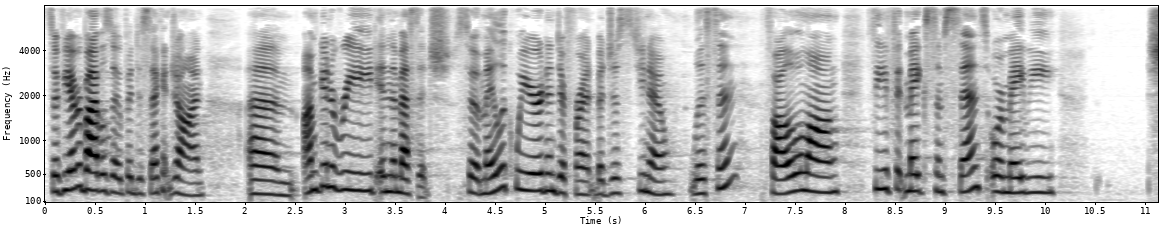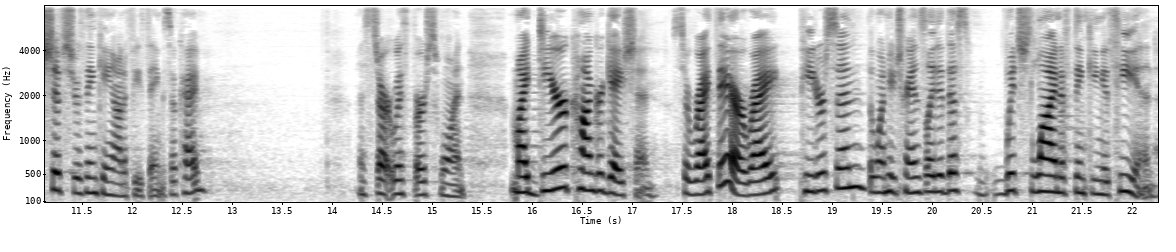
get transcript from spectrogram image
So, if you have your Bibles open to Second John, um, I'm going to read in the message. So, it may look weird and different, but just, you know, listen, follow along, see if it makes some sense or maybe shifts your thinking on a few things, okay? Let's start with verse 1. My dear congregation. So, right there, right? Peterson, the one who translated this, which line of thinking is he in?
